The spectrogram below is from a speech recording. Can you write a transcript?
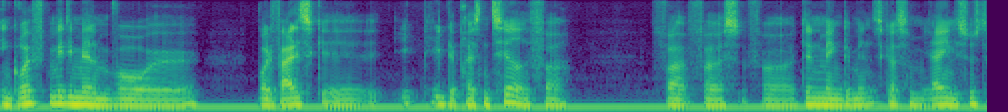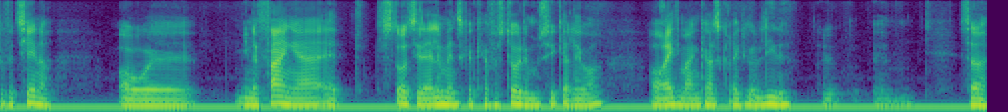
en grøft midt imellem, hvor, øh, hvor det faktisk øh, ikke helt bliver præsenteret for, for, for, for den mængde mennesker, som jeg egentlig synes, det fortjener. Og øh, min erfaring er, at stort set alle mennesker kan forstå det musik, jeg laver, og rigtig mange kan også rigtig godt lide det. Og øh, så,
